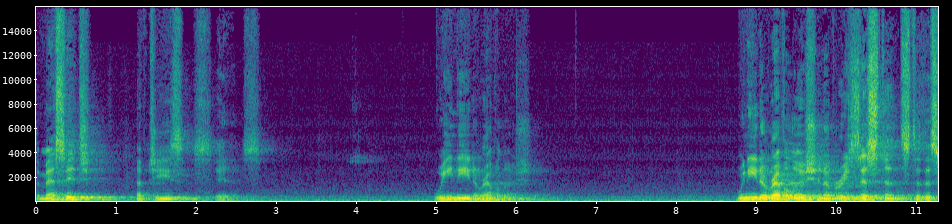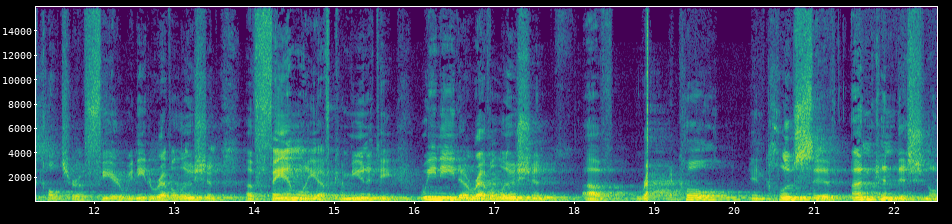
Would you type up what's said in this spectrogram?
The message of Jesus is we need a revolution. We need a revolution of resistance to this culture of fear. We need a revolution of family, of community. We need a revolution of radical, inclusive, unconditional,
